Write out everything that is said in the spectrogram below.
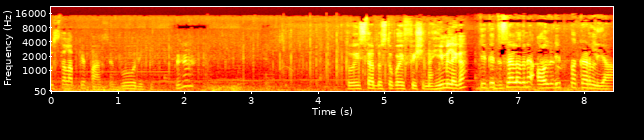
उस तालाब के पास है वो देखिए देखा ना? तो इस तरफ़ दोस्तों कोई फ़िश नहीं मिलेगा, क्योंकि दूसरे लोगों ने ऑलरेडी पकड़ लिया।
